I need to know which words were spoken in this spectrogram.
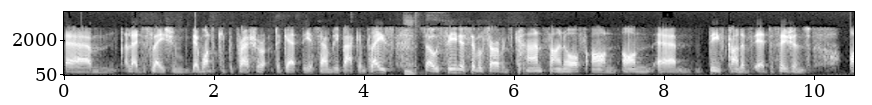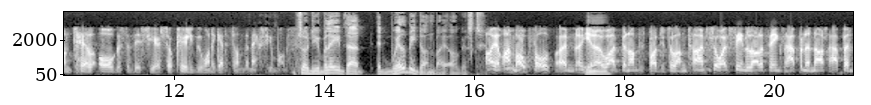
um, legislation. They want to keep the pressure to get the assembly back in place. Mm. So senior civil servants can sign off on on um, these kind of uh, decisions until August of this year. So clearly, we want to get it done the next few months. So, do you believe that it will be done by August? I, am hopeful. I'm, you mm. know, I've been on this project a long time, so I've seen a lot of things happen and not happen.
